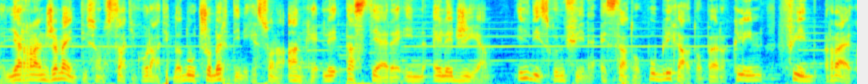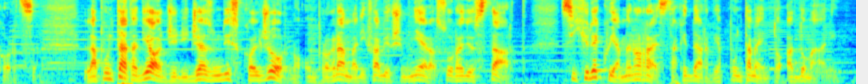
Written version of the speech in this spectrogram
Gli arrangiamenti sono stati curati da Duccio Bertini che suona anche le tastiere in elegia. Il disco infine è stato pubblicato per Clean Feed Records. La puntata di oggi di Jazz Un Disco al Giorno, un programma di Fabio Ciminiera su Radio Start, si chiude qui a me non resta che darvi appuntamento a domani.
